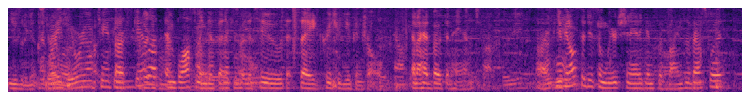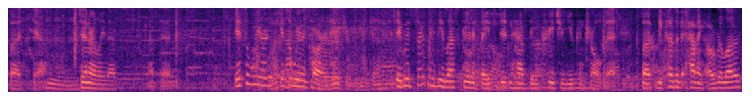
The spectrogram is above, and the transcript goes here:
use it against I braid the Scale champion. Uh, Scale Up and Blossoming Defense are the two that say creature you control, and I had both in hand. Uh, you can also do some weird shenanigans with Vines of Vastwood, but yeah, generally that's that's it. It's a weird it's a weird card. It would certainly be less good if they didn't have the creature you control bit, but because of it having overload,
